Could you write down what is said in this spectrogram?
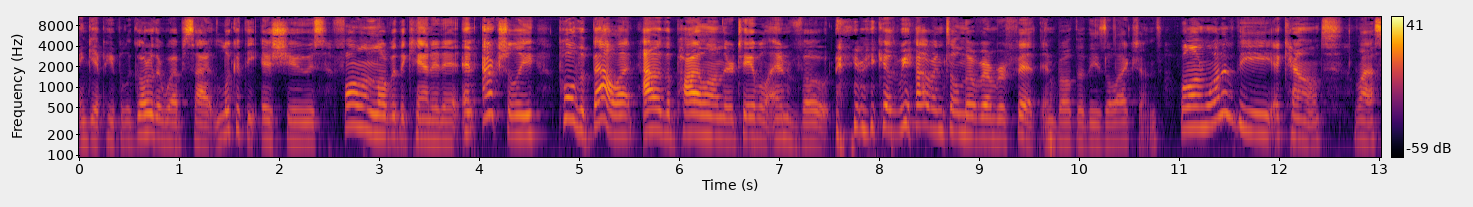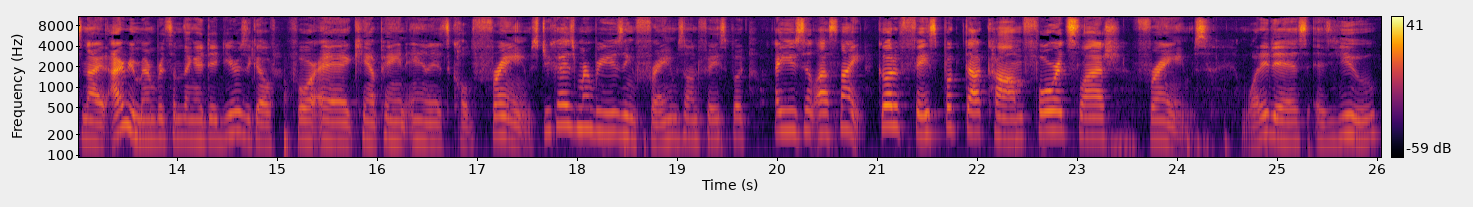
and get people to go to their website, look at the issues, fall in love with the candidate, and actually pull the ballot out of the pile on their table and vote because we have until November 5th in both of these elections. Well, on one of the accounts last night, I remembered something I did years ago for a campaign, and it's called Frames. Do you guys remember using Frames on Facebook? I used it last night. Go to facebook.com forward slash frames what it is is you,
